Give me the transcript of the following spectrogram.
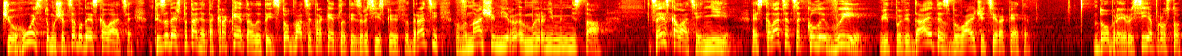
чогось, тому що це буде ескалація. Ти задаєш питання, так ракета летить, 120 ракет летить з Російської Федерації в наші мір, мирні міста. Це ескалація? Ні. Ескалація це коли ви відповідаєте, збиваючи ці ракети. Добре, і Росія просто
